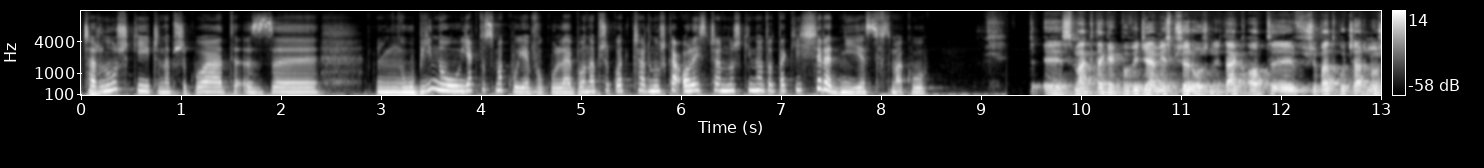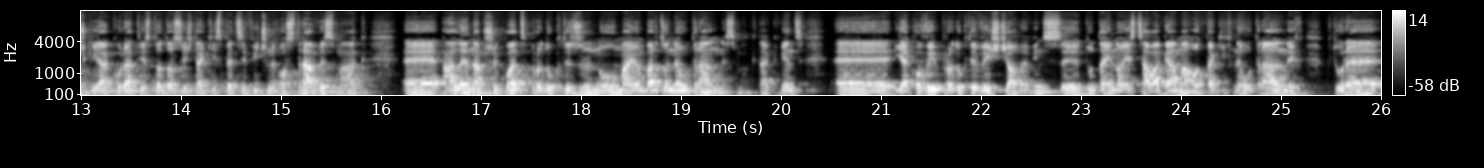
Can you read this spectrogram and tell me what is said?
czarnuszki, czy na przykład z łubinu. Jak to smakuje w ogóle? Bo na przykład czarnuszka, olej z czarnuszki, no to taki średni jest w smaku. Y, smak, tak jak powiedziałem, jest przeróżny, tak? Od, y, w przypadku czarnuszki akurat jest to dosyć taki specyficzny, ostrawy smak, e, ale na przykład produkty z lnu mają bardzo neutralny smak, tak? Więc e, jako wy, produkty wyjściowe, więc y, tutaj no, jest cała gama od takich neutralnych, które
